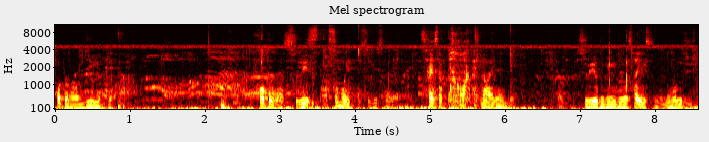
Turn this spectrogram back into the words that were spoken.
포드가 움직이면 좋다. 포드가 수비수 다 숨어 있다 수비수. 사이사이 팍 튀나와야 되는데. 수비가 두 명이 너 사이에 있으니까 못 올려주지.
